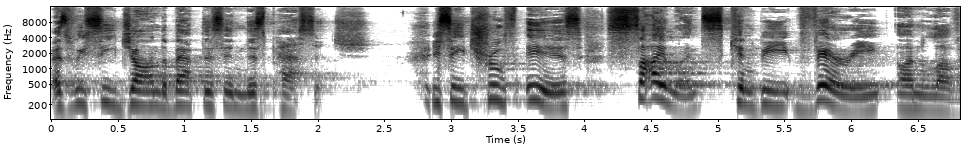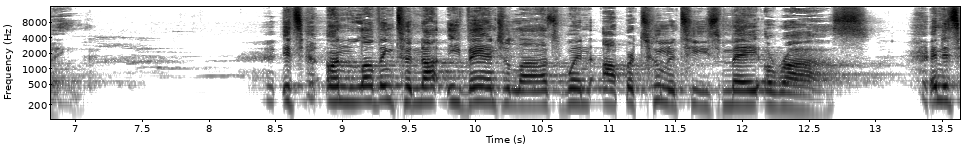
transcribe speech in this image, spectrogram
as we see John the Baptist in this passage? You see, truth is, silence can be very unloving. It's unloving to not evangelize when opportunities may arise. And it's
